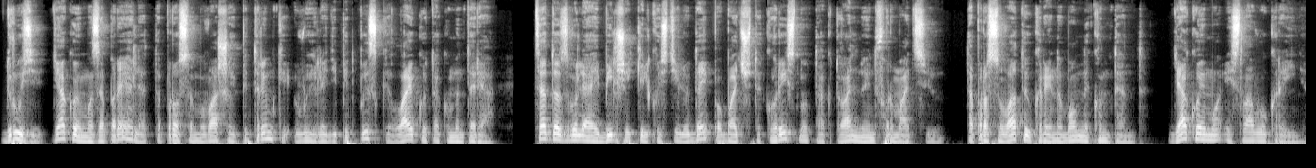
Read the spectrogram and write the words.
Друзі, дякуємо за перегляд та просимо вашої підтримки у вигляді підписки, лайку та коментаря. Це дозволяє більшій кількості людей побачити корисну та актуальну інформацію та просувати україномовний контент. Дякуємо і слава Україні!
